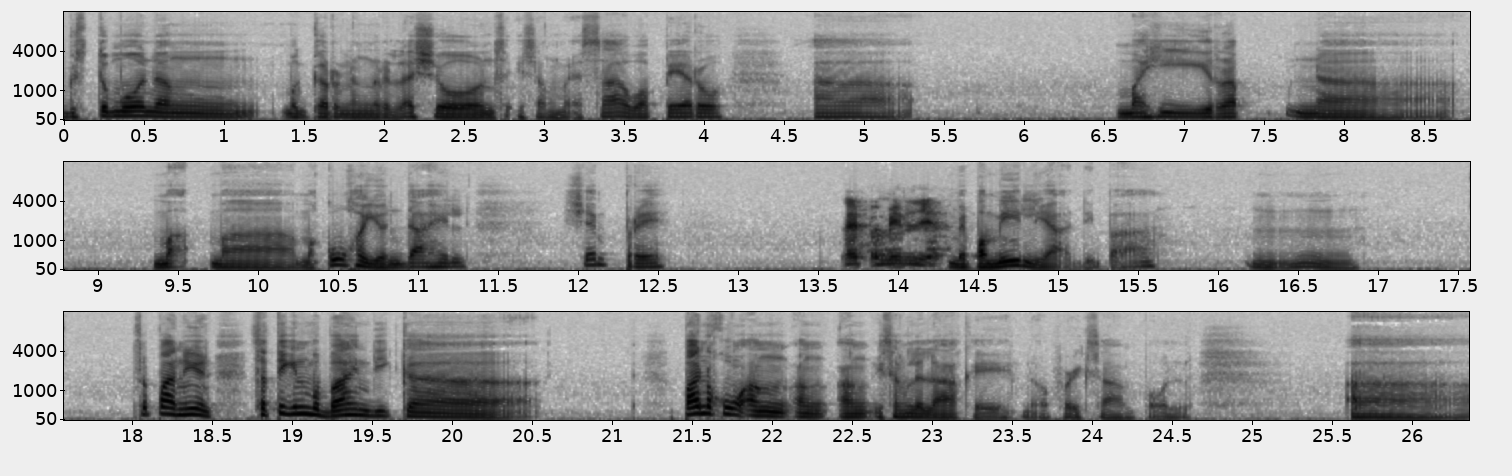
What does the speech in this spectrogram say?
gusto mo nang magkaroon ng relasyon sa isang may asawa, pero ah, mahirap na ma, ma, makuha yun dahil, syempre, May pamilya. may pamilya, di ba? mm So paano 'yun? Sa tingin mo ba hindi ka Paano kung ang ang ang isang lalaki, no, for example, ah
